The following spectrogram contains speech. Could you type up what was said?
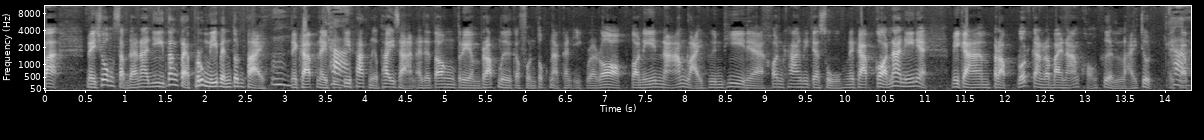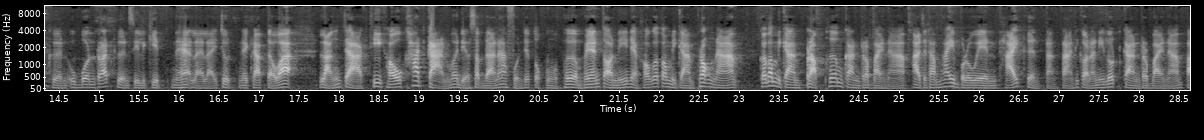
ว่าในช่วงสัปดาห์หน้ายิ่งตั้งแต่พรุ่งนี้เป็นต้นไปนะครับในพื้นค่ะที่ภาคเหนือภาคอีสานอาจจะต้องเตรียมรับมือกับฝนตกหนักกันอีกระลอก ตอนนี้น้ำหลายพื้นที่เนี่ยค่อนข้างที่จะสูงนะครับก่อนหน้านี้เนี่ยมีการปรับลดการระบายน้ำของเขื่อนหลายจุดนะครับค่ะเขื่อนอุบลรัฐเขื่อนศิริกิตนะฮะหลาย ๆ จุดนะครับแต่ว่าหลังจากที่เขาคาดการณ์ว่าเดี๋ยวสัปดาห์หน้าฝนจะตกลงมาเพิ่มเพราะฉะนั้นตอนนี้เนี่ยเขาก็ต้องมีการพร่องน้ำ ก็ต้องมีการปรับเพิ่มการระบายน้ำอาจจะทำให้บริเวณท้ายเขื่อนต่างๆ ที่ก่อนหน้านี้ลดการระบายน้ำไป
